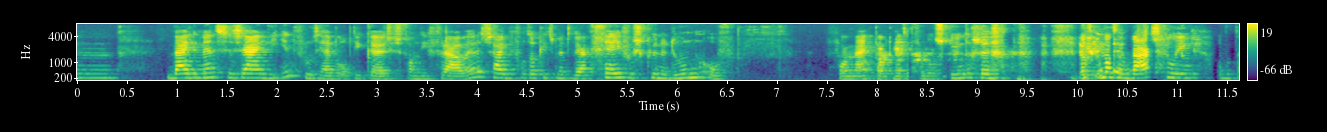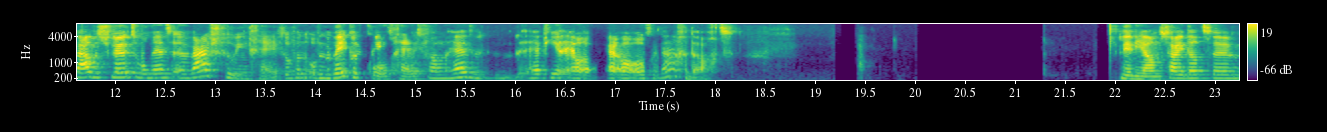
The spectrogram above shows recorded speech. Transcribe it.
um, bij de mensen zijn die invloed hebben op die keuzes van die vrouwen. Dat zou je bijvoorbeeld ook iets met werkgevers kunnen doen. Of voor mijn part met een verloskundige. dat iemand een waarschuwing, op bepaalde sleutelmomenten een waarschuwing geeft. Of een, of een wake-up call geeft. Van, hè, heb je er al over nagedacht? Lilian, zou je dat, uh,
